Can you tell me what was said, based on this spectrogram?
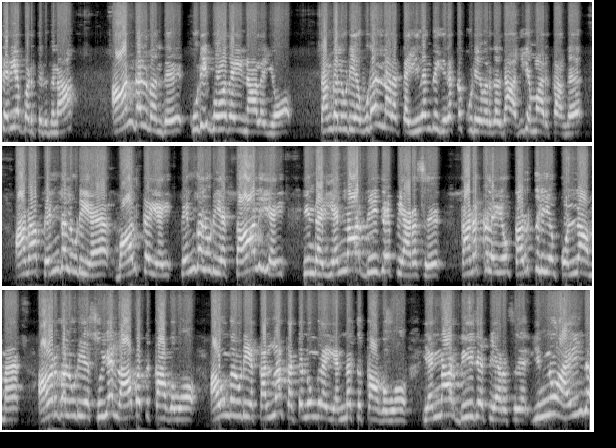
தெரியப்படுத்துறதுன்னா ஆண்கள் வந்து குடி போதையினாலையும் தங்களுடைய உடல் நலத்தை இழந்து இறக்கக்கூடியவர்கள் தான் அதிகமா இருக்காங்க. ஆனா பெண்களுடைய வாழ்க்கையை பெண்களுடைய தாலியை இந்த என்ஆர் பிஜேபி அரசு கணக்குலையும் கருத்துலையும் கொல்லாம அவர்களுடைய சுய லாபத்துக்காகவும் அவங்களுடைய கல்லா கட்டணுங்கிற எண்ணத்துக்காகவும் என்ஆர் பிஜேபி அரசு இன்னும் ஐந்து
